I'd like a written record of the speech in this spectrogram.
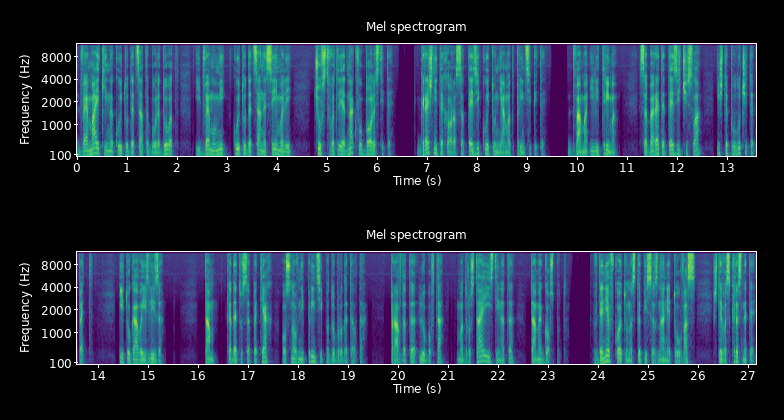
Две майки, на които децата боледуват, и две моми, които деца не са имали, чувстват ли еднакво болестите? Грешните хора са тези, които нямат принципите. Двама или трима. Съберете тези числа и ще получите пет. И тогава излиза. Там, където са петях, основни принципа добродетелта. Правдата, любовта, мъдростта и истината, там е Господ. В деня, в който настъпи съзнанието у вас, ще възкръснете.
